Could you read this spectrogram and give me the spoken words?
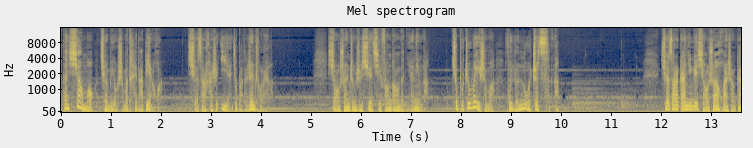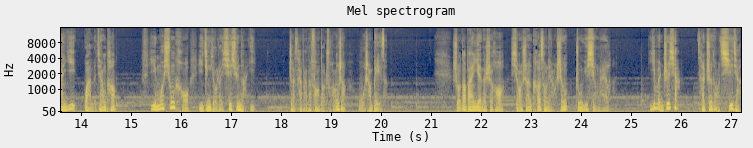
但相貌却没有什么太大变化。瘸三还是一眼就把他认出来了。小栓正是血气方刚的年龄啊，却不知为什么会沦落至此呢？瘸三儿赶紧给小栓换上干衣，灌了姜汤，一摸胸口已经有了些许暖意，这才把他放到床上，捂上被子。守到半夜的时候，小栓咳嗽两声，终于醒来了。一问之下，才知道齐家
